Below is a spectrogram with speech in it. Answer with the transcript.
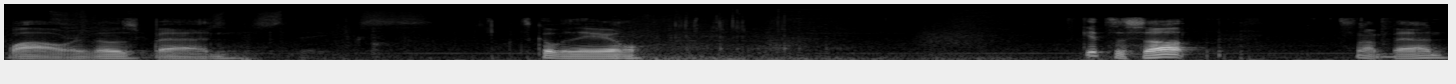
Wow, are those bad. Let's go with ale. Gets us up. It's not bad.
